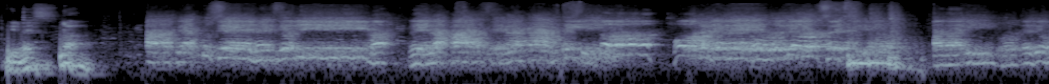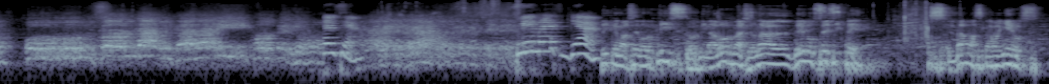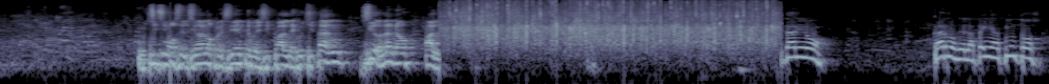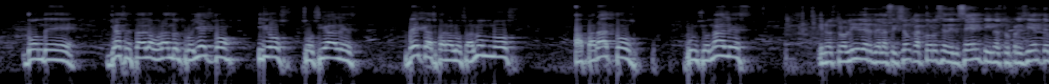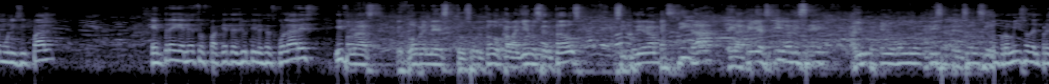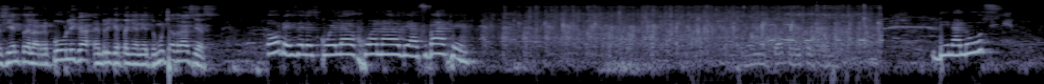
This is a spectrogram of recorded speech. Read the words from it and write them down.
Firmes, ya. Presencia. Enrique Marcelo Ortiz, coordinador nacional de los CCT. Damas y caballeros, muchísimos el ciudadano presidente municipal de Juchitán, ciudadano al. secretario Carlos de la Peña Pintos, donde ya se está elaborando el proyecto, medios sociales, becas para los alumnos, aparatos funcionales, y nuestro líder de la sección 14 del CENTE y nuestro presidente municipal entreguen estos paquetes de útiles escolares y eh, jóvenes, sobre todo caballeros sentados, si pudieran. La esquina, en aquella esquina dice, hay un pequeño módulo que dice atención ciudadana. compromiso del presidente de la República, Enrique Peña Nieto. Muchas gracias. es de la escuela Juana de Asbaje. Dinaluz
